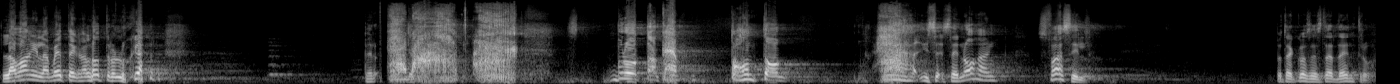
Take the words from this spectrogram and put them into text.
La van y la meten al otro lugar. Pero, bruto, qué tonto. Ah, y se, enojan. Es fácil. Otra cosa es estar dentro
